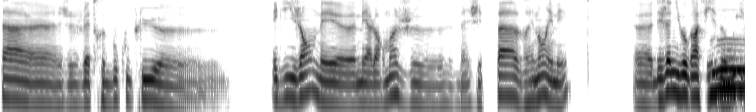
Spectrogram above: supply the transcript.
pas, euh, je, je vais être beaucoup plus euh, exigeant, mais euh, mais alors moi je, bah, j'ai pas vraiment aimé. Déjà niveau graphisme, oui,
